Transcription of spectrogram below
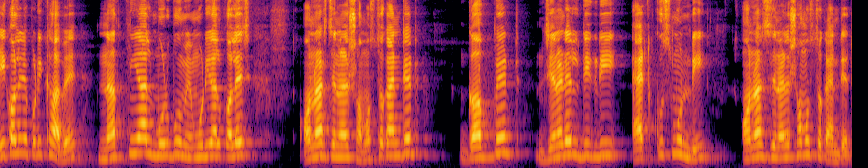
এই কলেজে পরীক্ষা হবে Nathaniel Murmu memorial college, honours general সমস্ত candidate government general degree at Kushmandi, honours general সমস্ত ক্যান্ডিডেট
